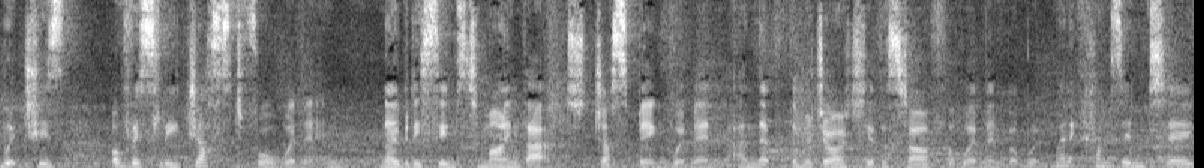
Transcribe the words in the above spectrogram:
which is obviously just for women. Nobody seems to mind that just being women and that the majority of the staff are women. But when it comes into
